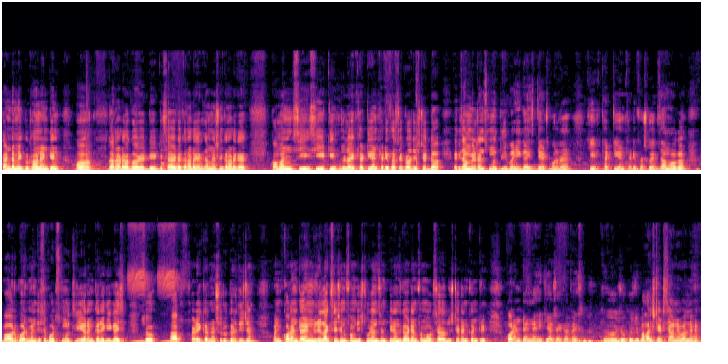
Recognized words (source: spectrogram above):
pandemic two thousand nineteen Karnataka decide Karnataka examination Karnataka common C C T July thirty and thirty first across the state the exam will run smoothly वही गाइस डेट्स बोल रहे हैं कि थर्टी एंड थर्टी फ़र्स्ट को एग्ज़ाम होगा और गवर्नमेंट इसे बहुत स्मूथली रन करेगी गाइस सो आप पढ़ाई करना शुरू कर दीजिए and quarantine relaxation from the students and parents guardian from outside of the state and country quarantine नहीं किया जाएगा गाइस तो जो कोई भी बाहर स्टेट से आने वाले हैं,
